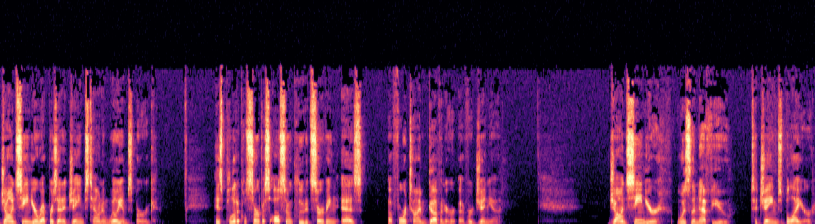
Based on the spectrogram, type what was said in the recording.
John Sr. represented Jamestown and Williamsburg. His political service also included serving as a four time governor of Virginia. John Sr. was the nephew to James Blair,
